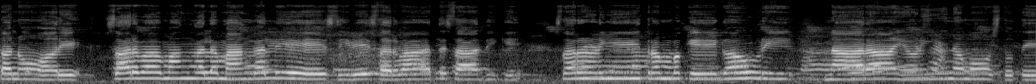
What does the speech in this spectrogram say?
તનો હરે સર્વમંગલ માંગલ્યે શિવે સર્વાર્થ સાધિકે શરણ્યે ત્રંબકે ગૌરી નારાયણી નમોસ્તુતે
